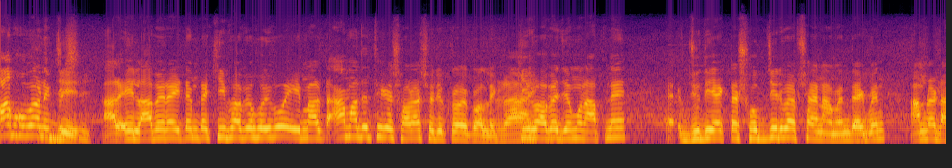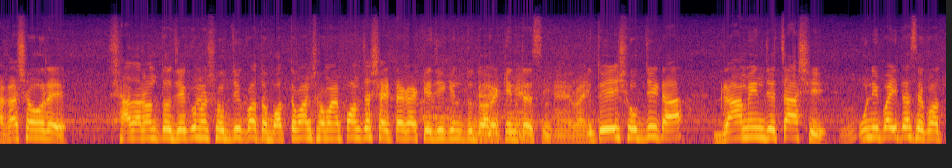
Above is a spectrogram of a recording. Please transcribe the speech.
লাভ হবে অনেক বেশি। আর এই লাভের আইটেমটা কীভাবে হইব এই মালটা আমাদের থেকে সরাসরি ক্রয় করলে কীভাবে যেমন আপনি যদি একটা সবজির ব্যবসায় নামেন দেখবেন আমরা ঢাকা শহরে সাধারণত যে কোনো সবজি কত বর্তমান সময়ে পঞ্চাশ ষাট টাকা কেজি কিন্তু দরে হ্যাঁ, কিনতেছি। হ্যাঁ, কিন্তু এই সবজিটা গ্রামীণ যে চাষি উনি পাইতেছে কত?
